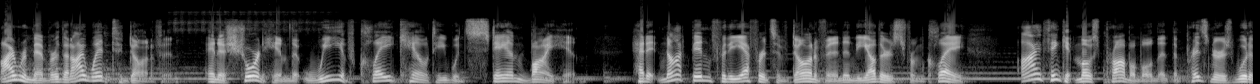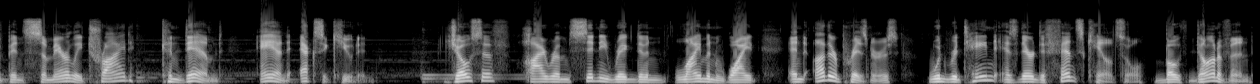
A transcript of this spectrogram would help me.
I remember that I went to Doniphan and assured him that we of Clay County would stand by him. Had it not been for the efforts of Doniphan and the others from Clay, I think it most probable that the prisoners would have been summarily tried, condemned, and executed. Joseph, Hyrum, Sidney Rigdon, Lyman Wight, and other prisoners would retain as their defense counsel both Doniphan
